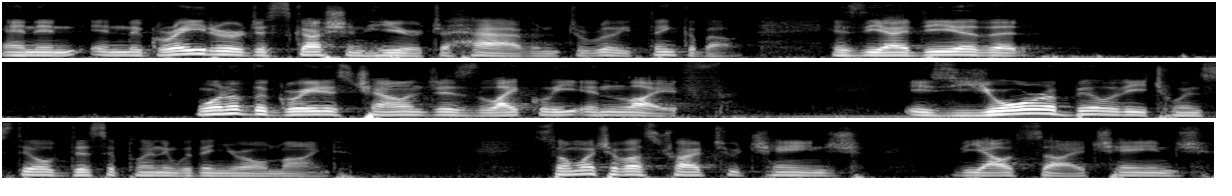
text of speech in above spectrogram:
And in, in the greater discussion here to have and to really think about is the idea that one of the greatest challenges likely in life is your ability to instill discipline within your own mind. So much of us try to change the outside, change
